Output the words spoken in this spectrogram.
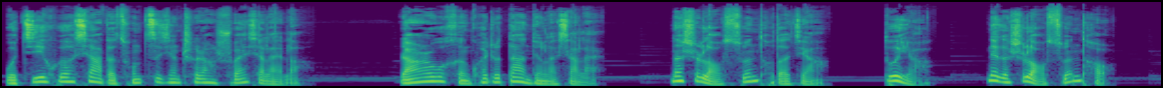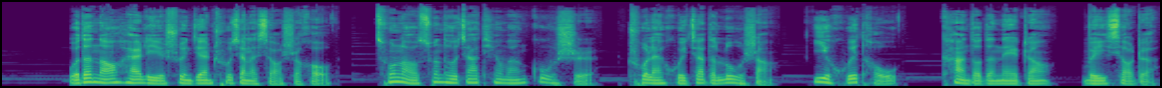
我几乎要吓得从自行车上摔下来了。然而我很快就淡定了下来，那是老孙头的家。对呀，那个是老孙头。我的脑海里瞬间出现了小时候从老孙头家听完故事出来回家的路上，一回头看到的那张微笑着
